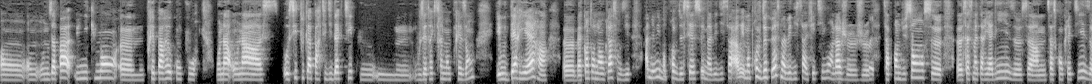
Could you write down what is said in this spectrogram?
on, on, nous a pas uniquement euh, préparé au concours. On a, on a aussi toute la partie didactique où, où vous êtes extrêmement présent et où derrière, euh, bah, quand on est en classe, on se dit ah mais oui, mon prof de CSE m'avait dit ça. Ah oui, mon prof de PS m'avait dit ça. Effectivement, là, je, je ça prend du sens, euh, euh, ça se matérialise, ça, ça se concrétise.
